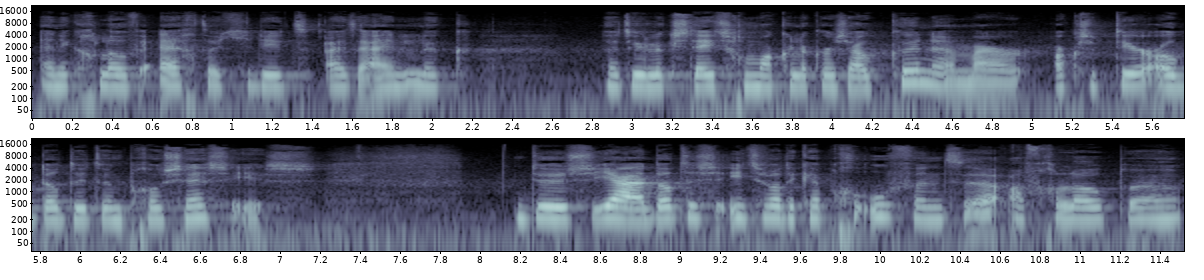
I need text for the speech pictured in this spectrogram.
En ik geloof echt dat je dit uiteindelijk natuurlijk steeds gemakkelijker zou kunnen. Maar accepteer ook dat dit een proces is. Dus ja, dat is iets wat ik heb geoefend de afgelopen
